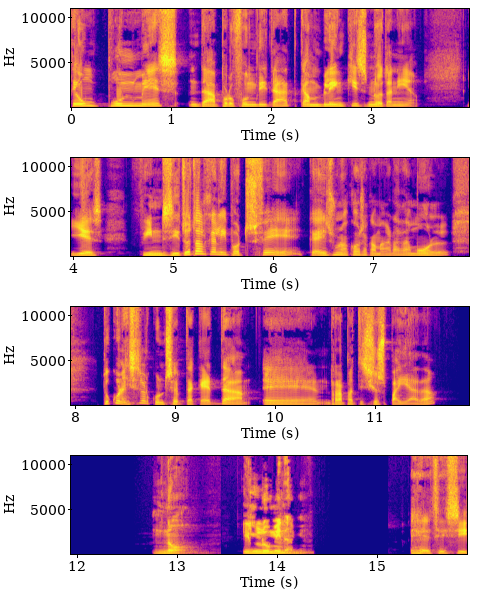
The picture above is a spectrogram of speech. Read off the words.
té un punt més de profunditat que en Blinkist no tenia. I és, fins i tot el que li pots fer, que és una cosa que m'agrada molt, tu coneixes el concepte aquest de eh, repetició espaiada? No. Il·lumina'm. Eh, sí, sí,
